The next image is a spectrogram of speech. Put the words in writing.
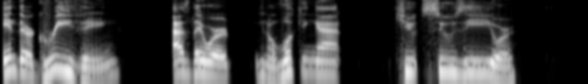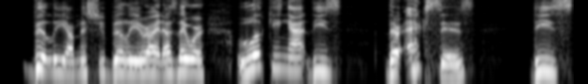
in their grieving as they were, you know, looking at cute Susie or Billy, I miss you, Billy, right? As they were looking at these their exes, these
